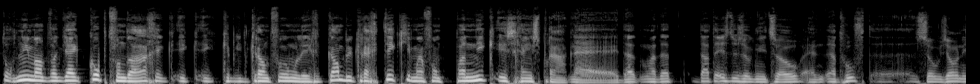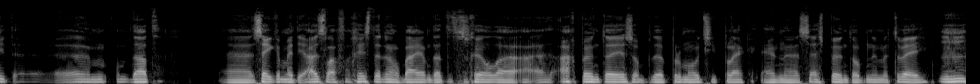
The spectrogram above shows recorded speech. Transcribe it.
toch niemand, want jij kopt vandaag. Ik, ik, ik heb hier de krant voor me liggen. Cambuur krijgt tikje, maar van paniek is geen sprake. Nee, dat, maar dat, dat is dus ook niet zo. En dat hoeft eh, sowieso niet, eh, ehm, omdat... zeker met die uitslag van gisteren er nog bij, omdat het verschil acht punten is op de promotieplek en zes punten op nummer twee. Mhm.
